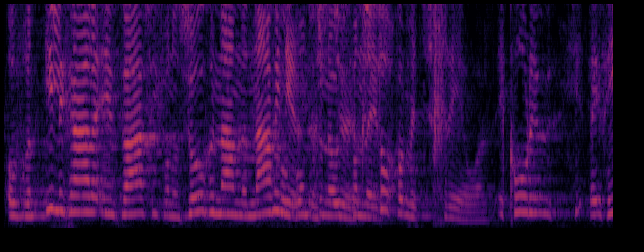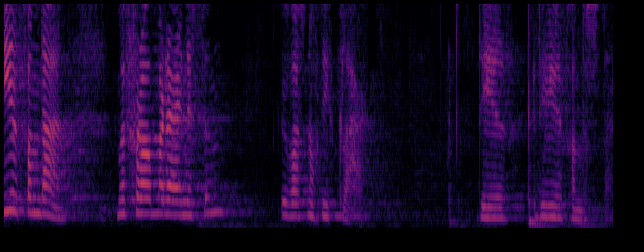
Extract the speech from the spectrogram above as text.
over een illegale invasie van een zogenaamde NAVO-bondgenoot van Nederland. stoppen met schreeuwen. Ik hoor u hi- hier vandaan. Mevrouw Marijnissen, u was nog niet klaar. De heer, Van der Staaij.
